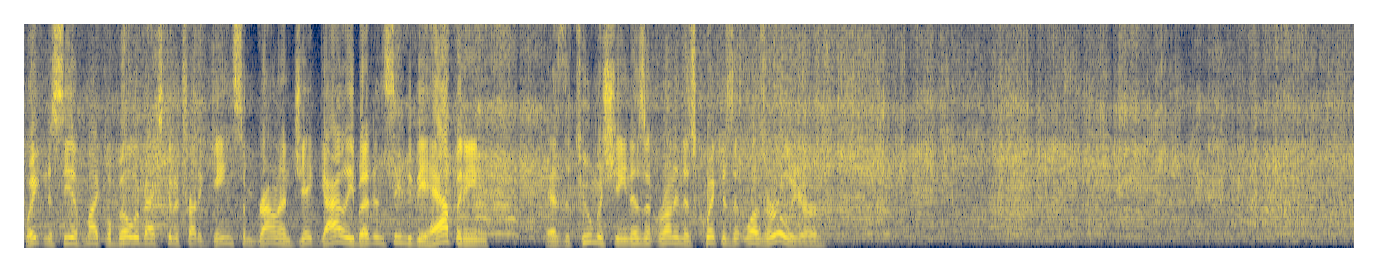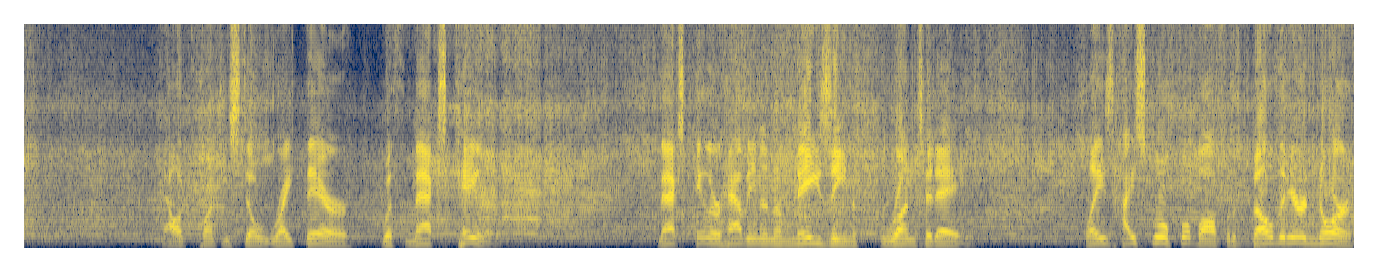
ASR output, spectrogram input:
Waiting to see if Michael Bilderback's going to try to gain some ground on Jake Guiley, but it didn't seem to be happening as the two machine isn't running as quick as it was earlier. Alec Prunty still right there with Max Kaler. Max Kaler having an amazing run today. Plays high school football for the Belvidere North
